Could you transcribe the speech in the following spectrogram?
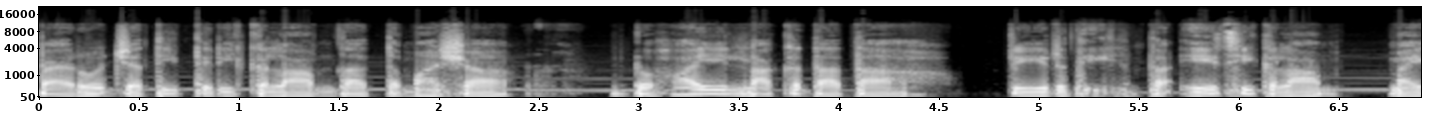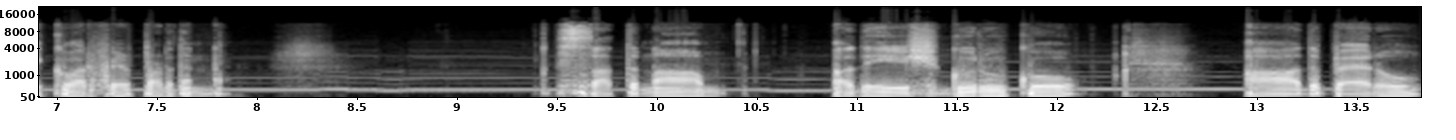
ਭੈਰੋ ਜਤੀ ਤੇਰੀ ਕਲਾਮ ਦਾ ਤਮਾਸ਼ਾ, ਦੁਹਾਈ ਲੱਖ ਦਾਤਾ ਪੀਰ ਦੀ। ਤਾਂ ਇਹ ਸੀ ਕਲਾਮ, ਮੈਂ ਇੱਕ ਵਾਰ ਫਿਰ ਪੜ੍ਹ ਦਿੰਦਾ। ਸਤਨਾਮ ਆਦੇਸ਼ ਗੁਰੂ ਕੋ, ਆਦ ਭੈਰੋ,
